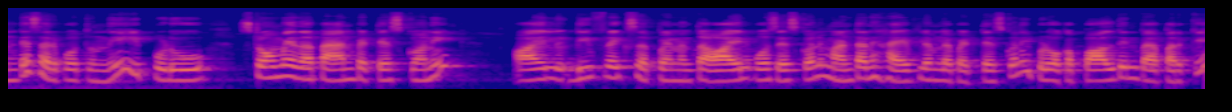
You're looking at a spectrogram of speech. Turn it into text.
ఉంటే సరిపోతుంది. ఇప్పుడు స్టవ్ మీద ప్యాన్ పెట్టేసుకొని ఆయిల్ డీప్ ఫ్రైకి సరిపోయినంత ఆయిల్ పోసేసుకొని మంటని హై ఫ్లేమ్లో పెట్టేసుకొని ఇప్పుడు ఒక పాలిథిన్ పేపర్కి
